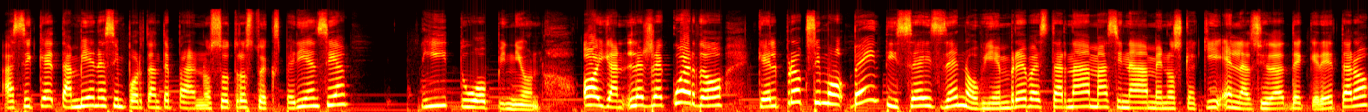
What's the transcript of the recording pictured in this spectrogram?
Así que también es importante para nosotros tu experiencia y tu opinión. Oigan, les recuerdo que el próximo 26 de noviembre va a estar nada más y nada menos que aquí en la ciudad de Querétaro.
